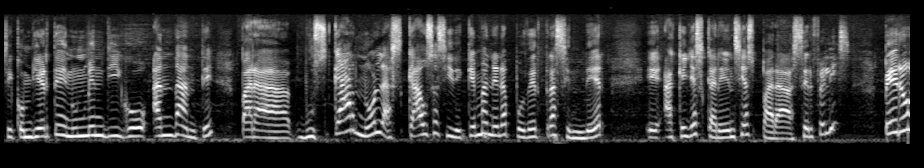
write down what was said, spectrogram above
Se convierte en un mendigo andante para buscar ¿no? las causas y de qué manera poder trascender eh, aquellas carencias para ser feliz. Pero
